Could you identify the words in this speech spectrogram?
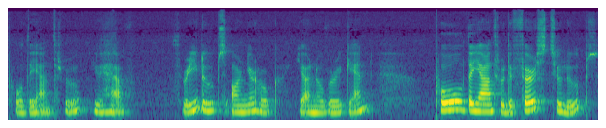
pull the yarn through. You have three loops on your hook, yarn over again, pull the yarn through the first two loops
